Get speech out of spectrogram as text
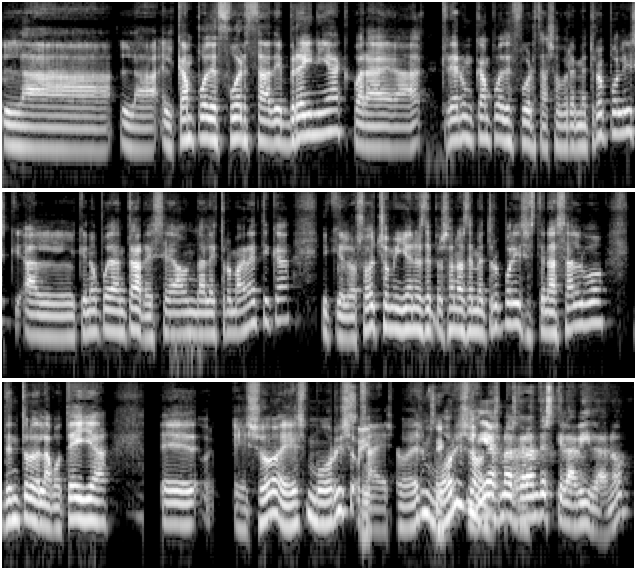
la, la, el campo de fuerza de Brainiac para crear un campo de fuerza sobre Metrópolis al que no pueda entrar esa onda electromagnética y que los 8 millones de personas de Metrópolis estén a salvo dentro de la botella. Eh, eso es Morrison, sí. o sea, eso es sí. Morrison. Ideas más grandes que la vida, ¿no?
